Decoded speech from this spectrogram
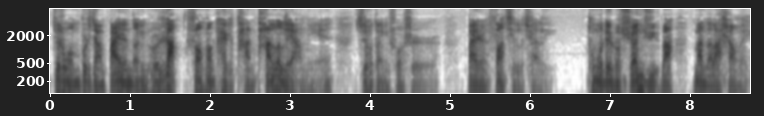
就是我们不是讲白人等于说让双方开始谈，谈了两年，最后等于说是白人放弃了权利，通过这种选举吧，曼德拉上位。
